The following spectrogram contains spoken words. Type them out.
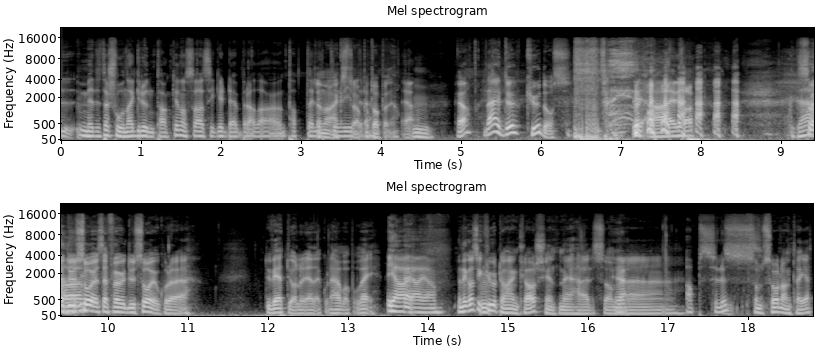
er meditasjon er grunntanken, og så har sikkert Debra da tatt det litt det er noe ekstra videre. på toppen, ja. Ja. Mm. ja. Nei, du, kudos. Det er, det Så du er så jo Du så jo hvor jeg Du vet jo allerede hvor det her var på vei. ja, ja, ja. Men det er ganske kult å ha en klarsynt med her som, eh, som så langt har gjett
